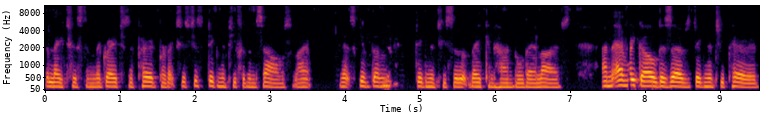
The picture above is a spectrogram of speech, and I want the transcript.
the latest and the greatest of period products. It's just dignity for themselves, right? Let's give them yeah. dignity so that they can handle their lives. And every girl deserves dignity, period.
